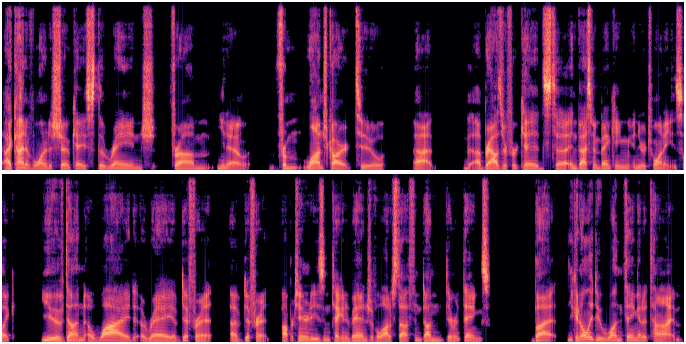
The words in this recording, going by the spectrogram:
I kind of wanted to showcase the range from, you know, from Launchcart to uh, a browser for kids to investment banking in your 20s. Like you have done a wide array of different of different opportunities and taken advantage of a lot of stuff and done different things. But you can only do one thing at a time.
